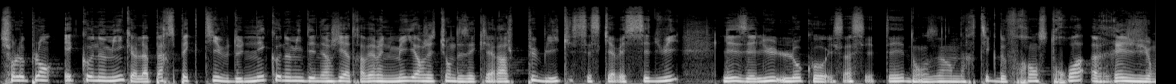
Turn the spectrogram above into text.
Sur le plan économique, la perspective d'une économie d'énergie à travers une meilleure gestion des éclairages publics, c'est ce qui avait séduit les élus locaux. Et ça, c'était dans un article de France 3 Régions.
